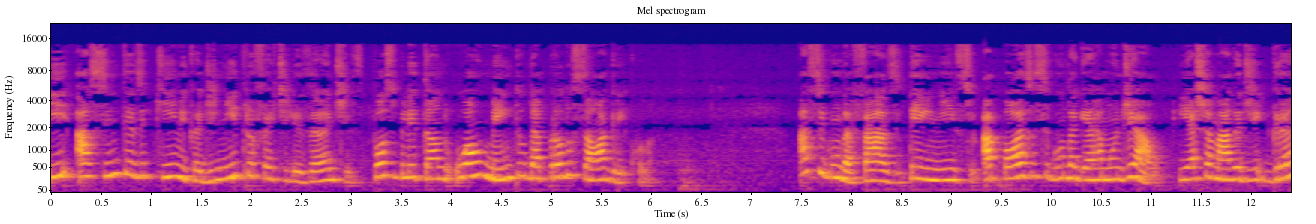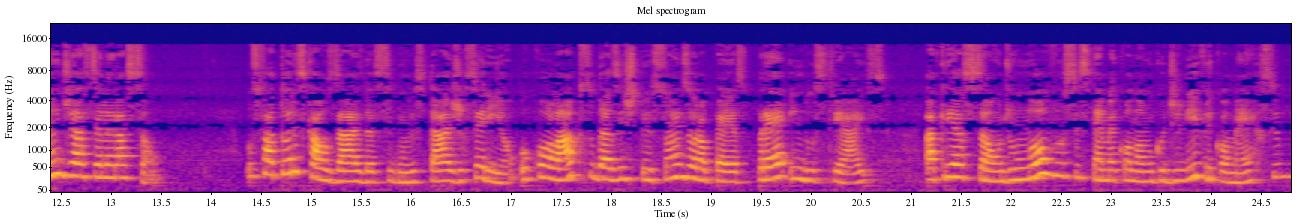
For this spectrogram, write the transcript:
e a síntese química de nitrofertilizantes, possibilitando o aumento da produção agrícola. A segunda fase tem início após a Segunda Guerra Mundial e é chamada de Grande Aceleração. Os fatores causais desse segundo estágio seriam o colapso das instituições europeias pré-industriais, a criação de um novo sistema econômico de livre comércio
